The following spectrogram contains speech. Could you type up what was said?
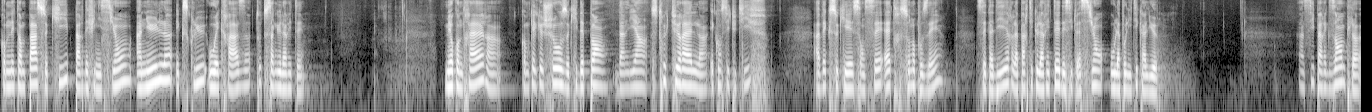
comme n'étant pas ce qui, par définition, annule, exclut ou écrase toute singularité. Mais au contraire, comme quelque chose qui dépend d'un lien structurel et constitutif avec ce qui est censé être son opposé, c'est-à-dire la particularité des situations où la politique a lieu. Ainsi, par exemple,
